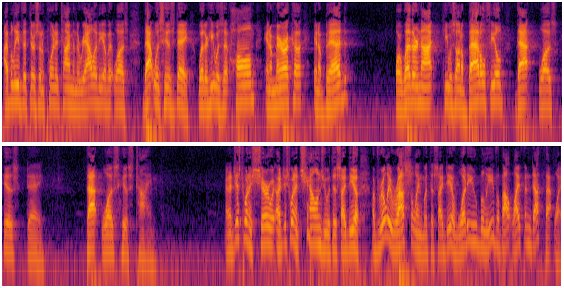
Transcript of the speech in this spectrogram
I believe that there's an appointed time, and the reality of it was that was his day. Whether he was at home in America in a bed, or whether or not he was on a battlefield, that was his day. That was his time. And I just want to share, I just want to challenge you with this idea of really wrestling with this idea of what do you believe about life and death that way?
